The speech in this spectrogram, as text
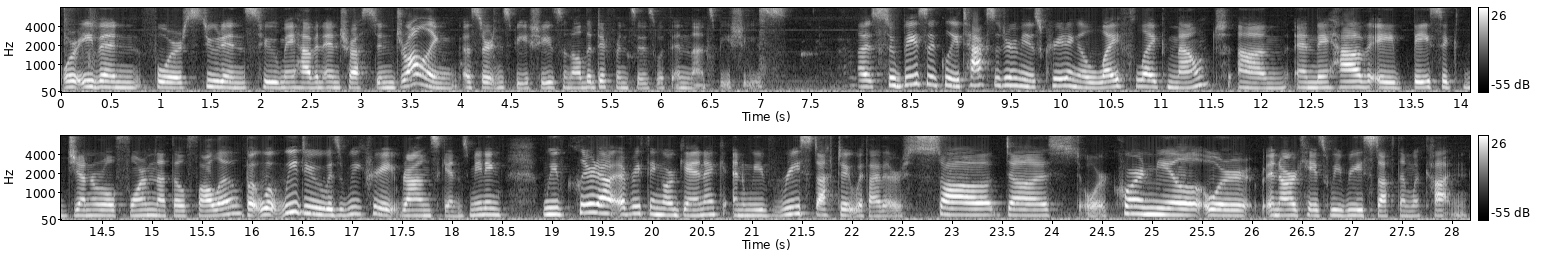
or even for students who may have an interest in drawing a certain species and all the differences within that species. Uh, so basically, taxidermy is creating a lifelike mount, um, and they have a basic general form that they'll follow. But what we do is we create round skins, meaning we've cleared out everything organic and we've restuffed it with either sawdust or cornmeal, or in our case, we restuff them with cotton.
